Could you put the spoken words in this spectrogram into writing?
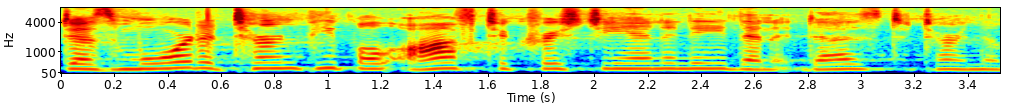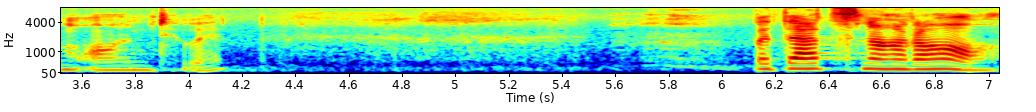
does more to turn people off to Christianity than it does to turn them on to it. But that's not all.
